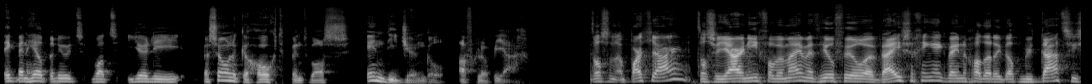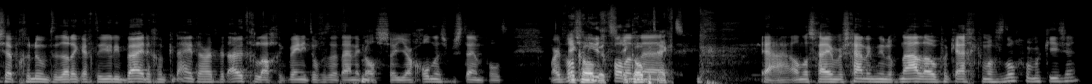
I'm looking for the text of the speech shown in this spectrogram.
Ik ben heel benieuwd wat jullie persoonlijke hoogtepunt was in die jungle afgelopen jaar. Het was een apart jaar. Het was een jaar in ieder geval bij mij met heel veel uh, wijzigingen. Ik weet nog wel dat ik dat mutaties heb genoemd. En dat ik echt door jullie beiden gewoon knijterhard werd uitgelachen. Ik weet niet of het uiteindelijk als uh, jargon is bestempeld. Maar het was ik in ieder het. geval ik een... hoop het echt. Ja, anders ga je hem waarschijnlijk nu nog nalopen. Krijg ik hem alsnog voor me kiezen.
